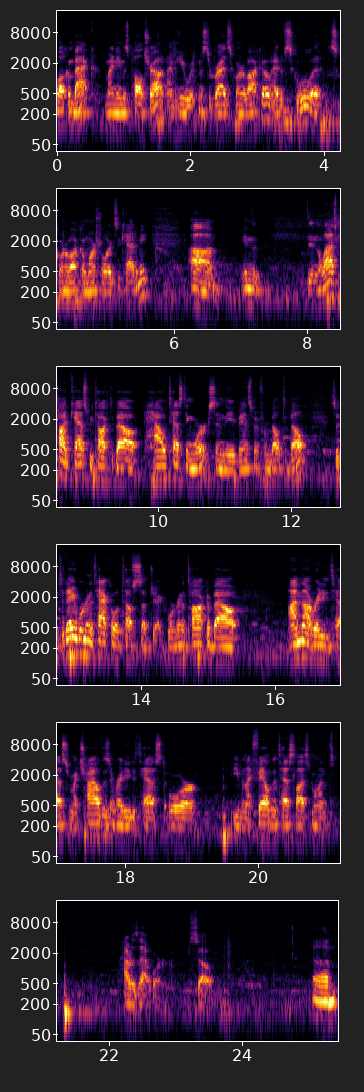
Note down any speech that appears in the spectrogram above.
welcome back. My name is Paul Trout. I'm here with Mr. Brad Scornavaco, head of school at Scornavaco Martial Arts Academy. Um, in the in the last podcast, we talked about how testing works and the advancement from belt to belt. So today, we're going to tackle a tough subject. We're going to talk about I'm not ready to test, or my child isn't ready to test, or even I failed the test last month. How does that work? So. Um,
